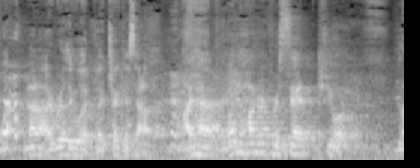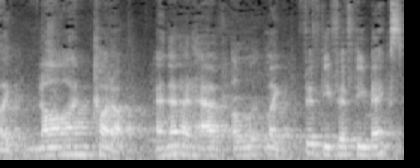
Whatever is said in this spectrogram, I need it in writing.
One, no, no, I really would. Like check this out. I'd have 100% pure, like non-cut up, and then I'd have a like 50-50 mix.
